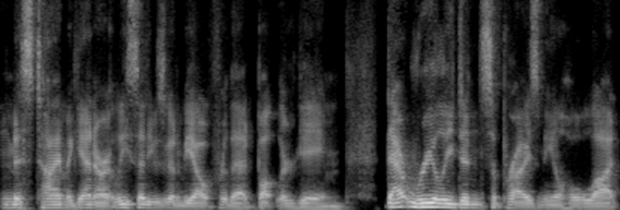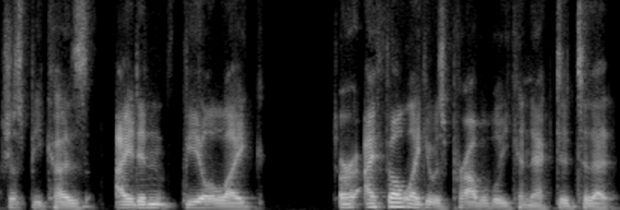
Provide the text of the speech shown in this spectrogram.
miss time again, or at least that he was going to be out for that Butler game, that really didn't surprise me a whole lot just because I didn't feel like, or I felt like it was probably connected to that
